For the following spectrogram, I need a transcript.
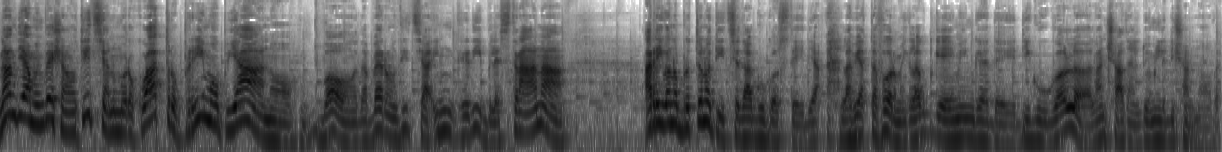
Andiamo invece alla notizia numero 4, primo piano. Boh, davvero notizia incredibile, strana Arrivano brutte notizie da Google Stadia, la piattaforma cloud gaming de, di Google lanciata nel 2019.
